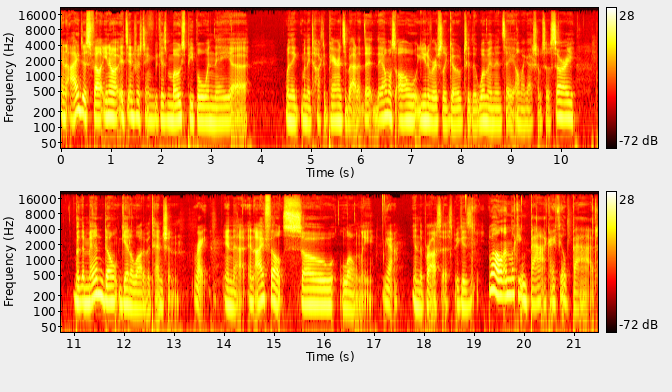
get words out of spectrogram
And I just felt, you know, it's interesting because most people when they uh when they when they talk to parents about it, they they almost all universally go to the woman and say, "Oh my gosh, I'm so sorry." But the men don't get a lot of attention Right. in that. And I felt so lonely Yeah. in the process because Well, and looking back, I feel bad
